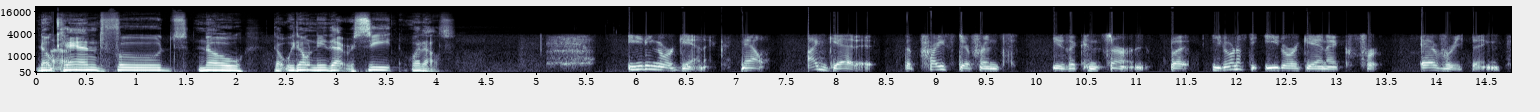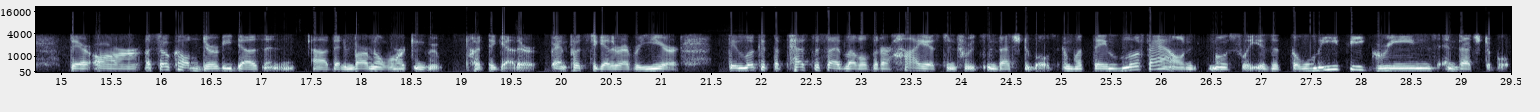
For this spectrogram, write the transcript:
no Uh, canned foods. No, we don't need that receipt. What else? eating organic. Now, I get it. The price difference is a concern, but you don't have to eat organic for everything. There are a so-called dirty dozen uh, that Environmental Working Group put together and puts together every year. They look at the pesticide levels that are highest in fruits and vegetables, and what they found mostly is that the leafy greens and vegetables,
